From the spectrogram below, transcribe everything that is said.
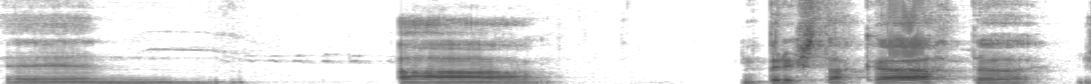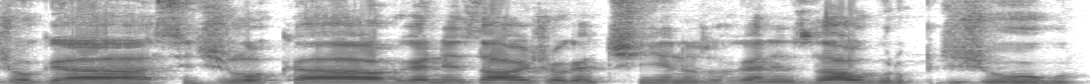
é, a, emprestar carta, jogar, se deslocar, organizar as jogatinas, organizar o grupo de jogo.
